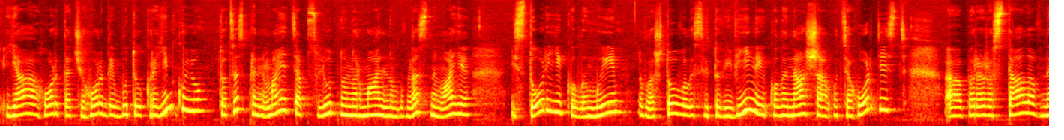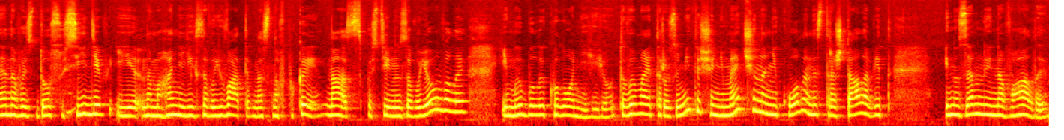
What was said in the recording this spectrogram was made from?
я горда чи гордий бути українкою, то це сприймається абсолютно нормально, бо в нас немає історії, коли ми влаштовували світові війни, і коли наша оця гордість е, переростала в ненависть до сусідів і намагання їх завоювати. В нас навпаки, нас постійно завойовували, і ми були колонією. То ви маєте розуміти, що Німеччина ніколи не страждала від іноземної навали,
